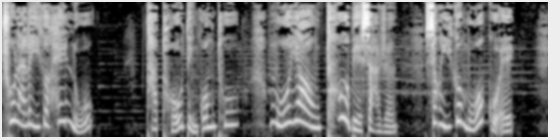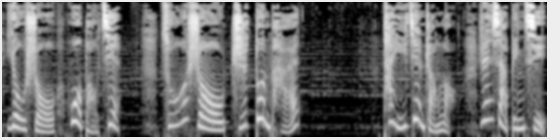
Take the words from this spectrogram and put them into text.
出来了一个黑奴。他头顶光秃，模样特别吓人，像一个魔鬼。右手握宝剑，左手执盾牌。他一见长老，扔下兵器，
